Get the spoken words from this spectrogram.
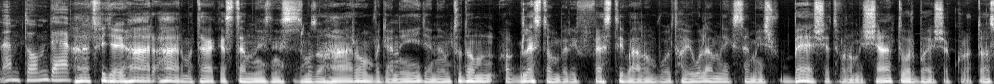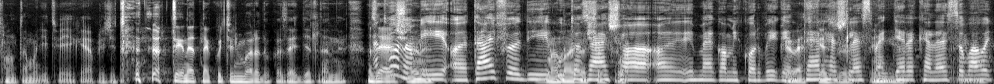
nem tudom, de... Hát figyelj, hár, hármat elkezdtem nézni, hiszem az a három, vagy a négy, nem tudom. A Glastonbury Fesztiválon volt, ha jól emlékszem, és beesett valami sátorba, és akkor ott azt mondtam, hogy itt vége a Bridget történetnek, úgyhogy maradok az egyetlen. Az hát első, van, ami a tájföldi utazása, a, meg amikor végén terhes lesz, meg gyereke lesz, szóval, hogy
